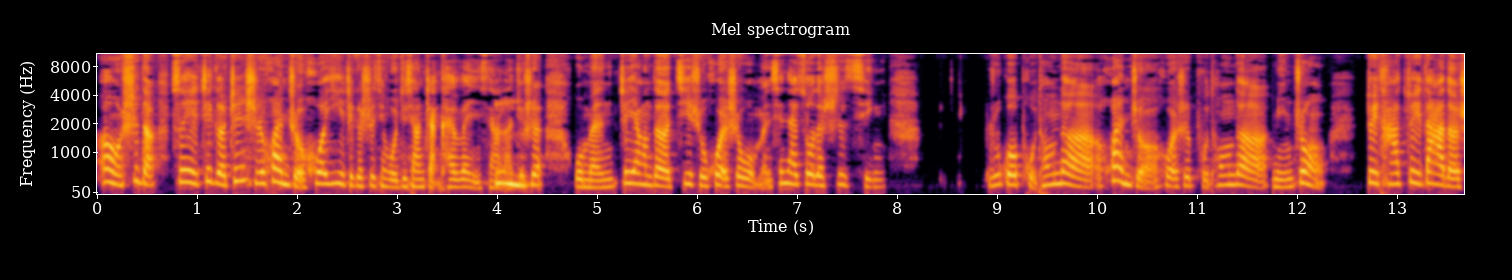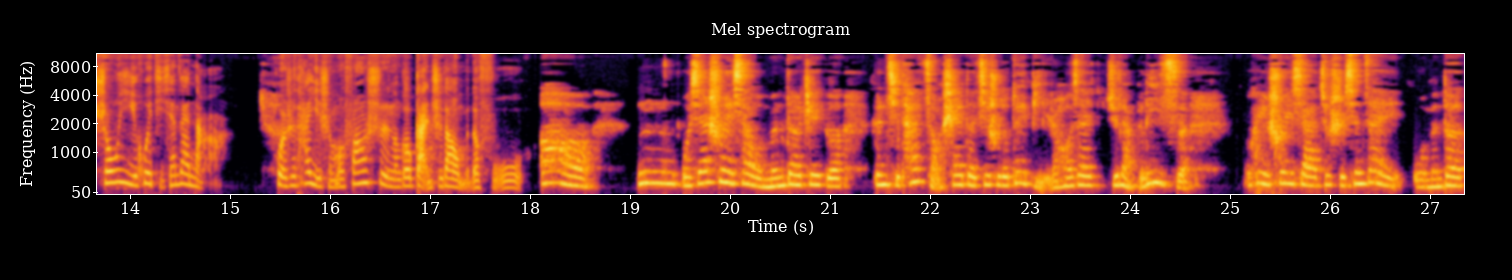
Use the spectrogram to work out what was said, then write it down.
哦，是的，所以这个真实患者获益这个事情，我就想展开问一下了，就嗯。是我们这样的技术，或者是我们现在做的事情，如果普通的患者或者是普通的民众，对他最大的收益会体现在哪儿？或者是他以什么方式能够感知到我们的服务？哦，嗯，我先说一下我们的这个跟其他早筛的技术的对比，然后再举两个例子。我可以说一下，就是现在我们的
